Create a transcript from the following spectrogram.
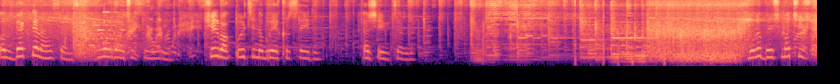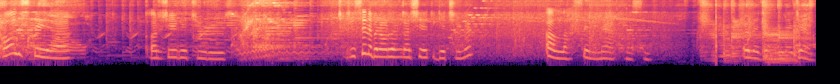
Oğlum bekle lan sen. Duvar da açılsın var ya. Şöyle bak ultinle buraya kırsaydım. Her şey biterdi. Burada 5 maç Al işte ya. Karşıya geçiyoruz. Çekilsene ben oradan karşıya geçeyim. Allah seni ne yapmasın. Öleceğim öleceğim.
